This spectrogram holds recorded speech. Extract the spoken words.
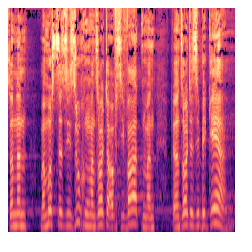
sondern man musste sie suchen, man sollte auf sie warten, man, man sollte sie begehren.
